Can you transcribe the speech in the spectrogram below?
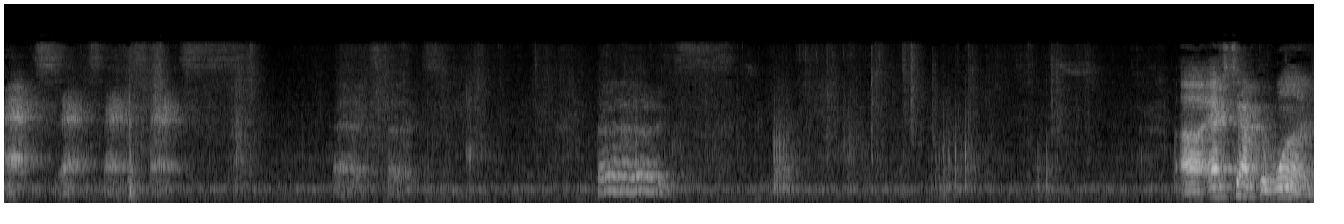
Acts, Acts, Acts, Acts. Acts, Acts. Acts. Uh, Acts chapter 1.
